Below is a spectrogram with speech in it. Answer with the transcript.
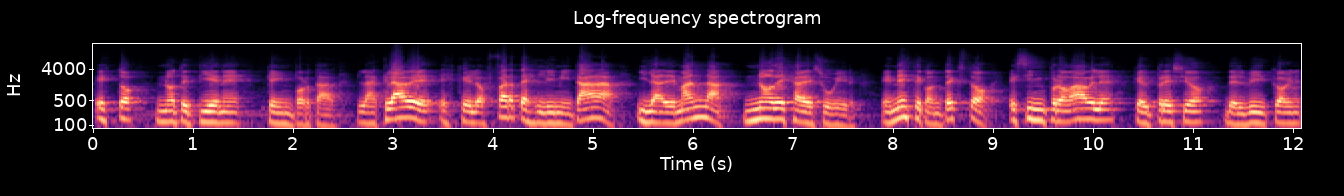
esto no te tiene que importar. La clave es que la oferta es limitada y la demanda no deja de subir. En este contexto es improbable que el precio del Bitcoin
